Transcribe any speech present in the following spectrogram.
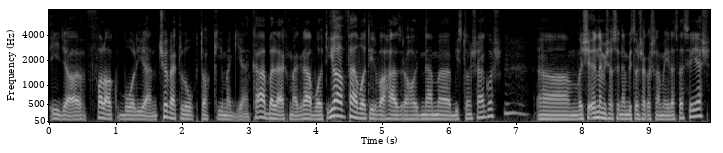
így a falakból ilyen csövek lógtak ki, meg ilyen kábelek, meg rá volt, ja, fel volt írva a házra, hogy nem uh, biztonságos, Mm. um, vagy nem is az, hogy nem biztonságos, hanem életveszélyes,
